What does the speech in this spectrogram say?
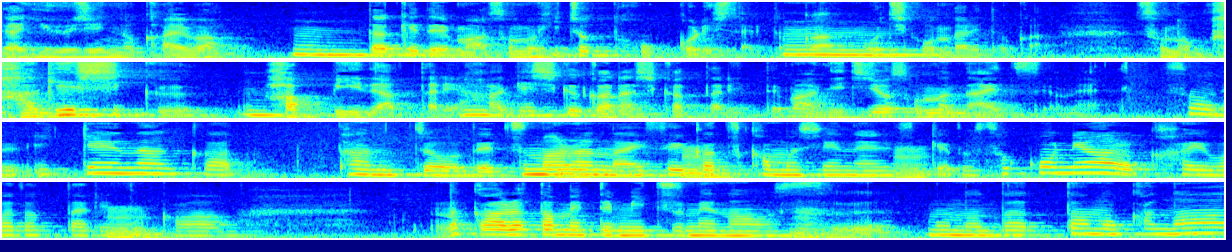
あ、友人の会話うん。だけで、まあ、その日ちょっとほっこりしたりとか、うん。落ち込んだりとかその激しくうん。ハッピーであったり、うん。激しく悲しかったりって、まあ、日常そんなないですよね。そうで一見なんか単調でつまらない生活かもしれないですけど、そこにある会話だったりとか、なんか改めて見つめ直すものだったのかな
